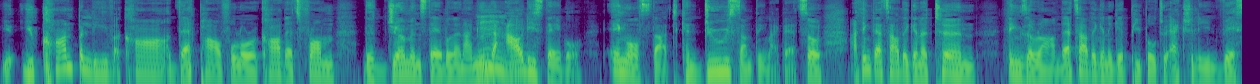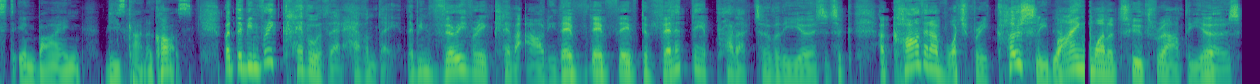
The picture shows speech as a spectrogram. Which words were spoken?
you, you can't believe a car that powerful or a car that's from the German stable. And I mean the hmm. Audi stable, Ingolstadt can do something like that. So I think that's how they're going to turn things around. That's how they're going to get people to actually invest in buying these kind of cars. But they've been very clever with that, haven't they? They've been very, very clever, Audi. They've they've they've developed their product over the years. It's a, a car that I've watched very closely, buying one or two throughout the years.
